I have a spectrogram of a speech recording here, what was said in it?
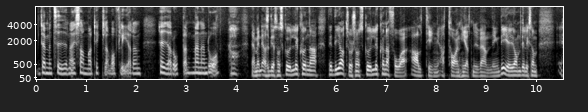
dementierna i samma artiklar var fler än hejaropen, men ändå. Ja, men alltså det som skulle kunna, det, det jag tror som skulle kunna få allting att ta en helt ny vändning, det är ju om det liksom eh,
